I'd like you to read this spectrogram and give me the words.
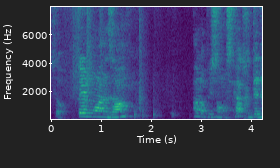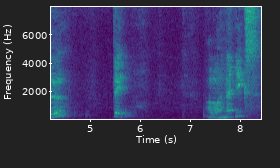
so, t moins 1 à la puissance 4 de 2, t. Alors on a x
